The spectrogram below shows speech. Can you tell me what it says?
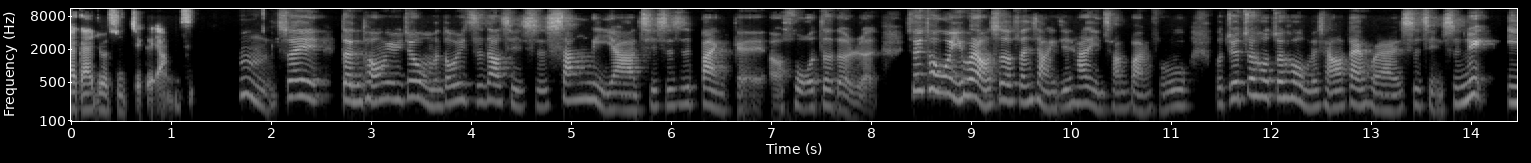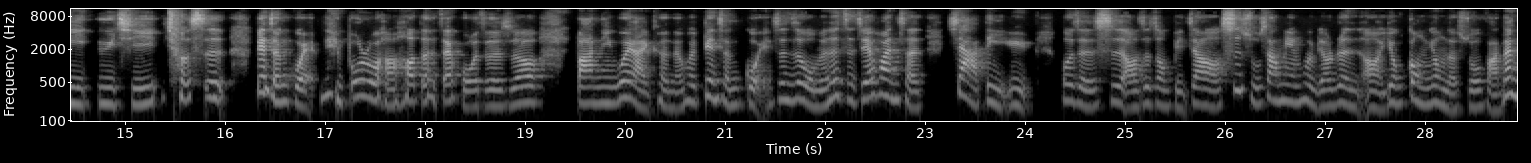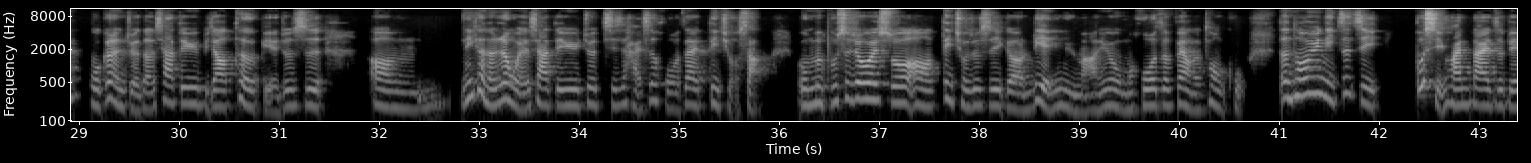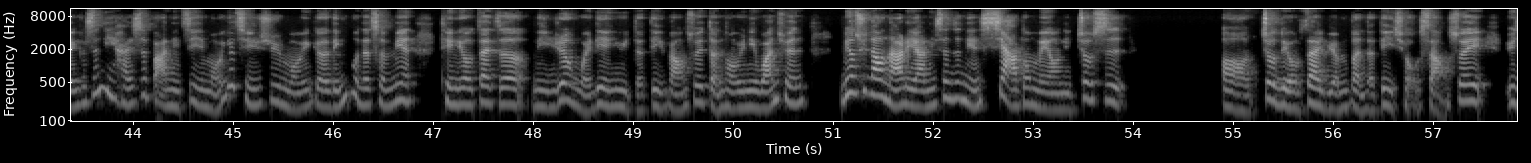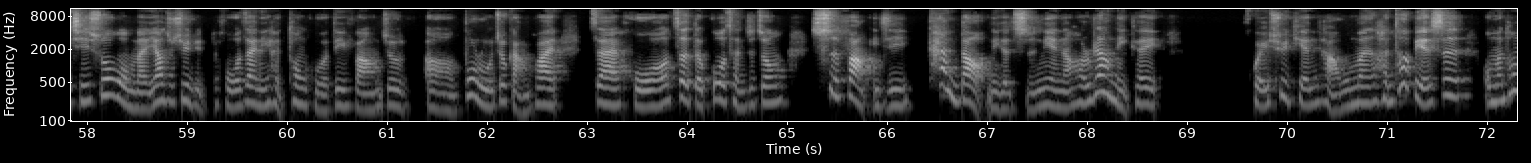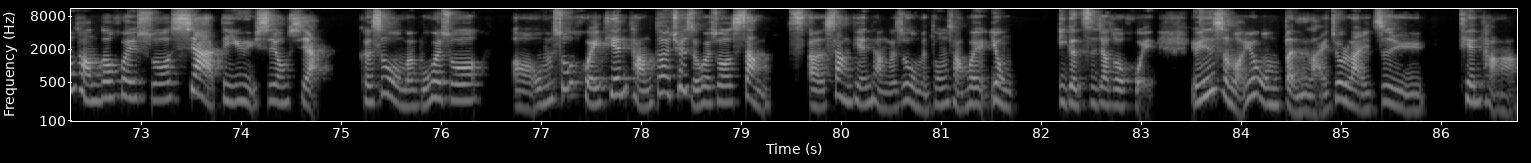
大概就是这个样子。嗯，所以等同于就我们都会知道，其实丧礼啊，其实是办给呃活着的人。所以透过一慧老师的分享以及他的隐藏版服务，我觉得最后最后我们想要带回来的事情是，你以与其 就是变成鬼，你不如好好的在活着的时候，把你未来可能会变成鬼，甚至我们是直接换成下地狱，或者是哦这种比较世俗上面会比较认呃用共用的说法。但我个人觉得下地狱比较特别，就是。嗯，你可能认为的下地狱，就其实还是活在地球上。我们不是就会说，哦，地球就是一个炼狱嘛？因为我们活着非常的痛苦，等同于你自己不喜欢待这边，可是你还是把你自己某一个情绪、某一个灵魂的层面停留在这你认为炼狱的地方，所以等同于你完全没有去到哪里啊？你甚至连下都没有，你就是。呃，就留在原本的地球上，所以与其说我们要继续活在你很痛苦的地方，就呃，不如就赶快在活着的过程之中释放，以及看到你的执念，然后让你可以回去天堂。我们很特别，是我们通常都会说下地狱是用下，可是我们不会说哦，我们说回天堂，对，确实会说上呃上天堂，可是我们通常会用。一个字叫做“回”，原因是什么？因为我们本来就来自于天堂啊，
